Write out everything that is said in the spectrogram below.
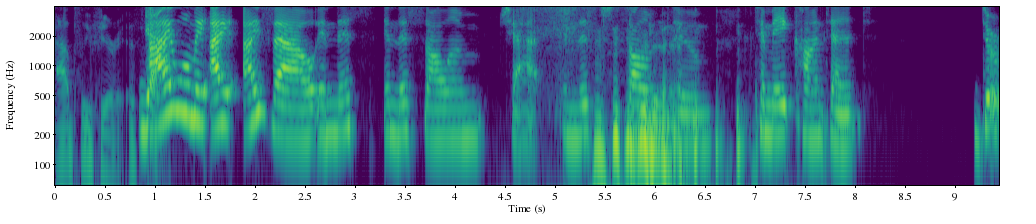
absolutely furious. Yeah. I will make. I I vow in this in this solemn chat in this solemn Zoom to make content. Di-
